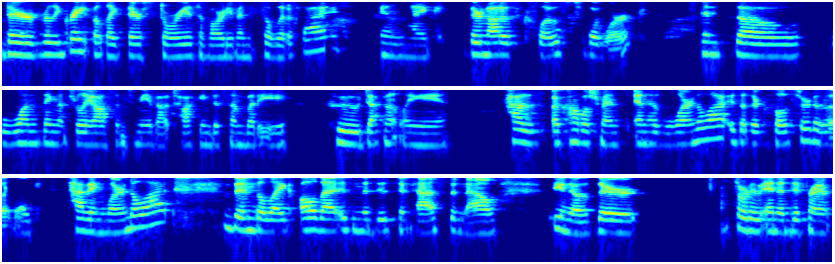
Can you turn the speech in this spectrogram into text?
they're really great, but like their stories have already been solidified and like they're not as close to the work. And so, one thing that's really awesome to me about talking to somebody who definitely has accomplishments and has learned a lot is that they're closer to the like having learned a lot than the like all that is in the distant past and now you know they're sort of in a different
